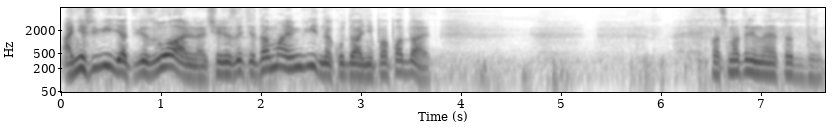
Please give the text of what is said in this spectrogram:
они же видят визуально, через эти дома им видно, куда они попадают. Посмотри на этот дом.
